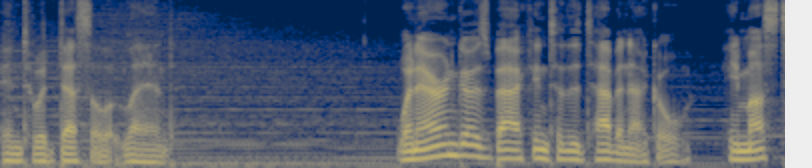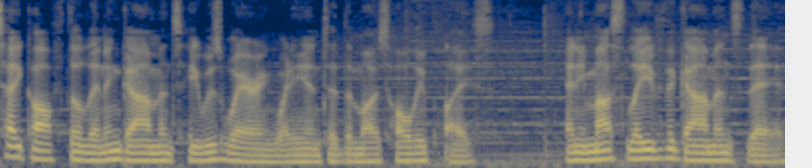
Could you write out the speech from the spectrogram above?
into a desolate land. When Aaron goes back into the tabernacle, he must take off the linen garments he was wearing when he entered the most holy place, and he must leave the garments there.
